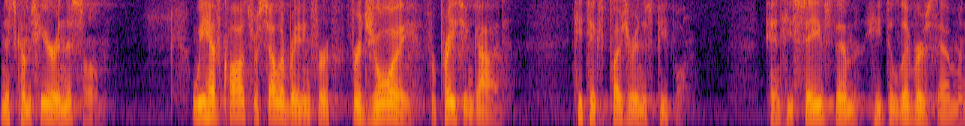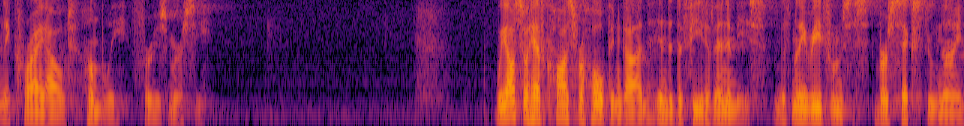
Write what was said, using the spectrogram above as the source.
And this comes here in this psalm. We have cause for celebrating, for, for joy, for praising God. He takes pleasure in his people and he saves them, he delivers them when they cry out humbly for his mercy. We also have cause for hope in God in the defeat of enemies. Let me read from verse 6 through 9.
